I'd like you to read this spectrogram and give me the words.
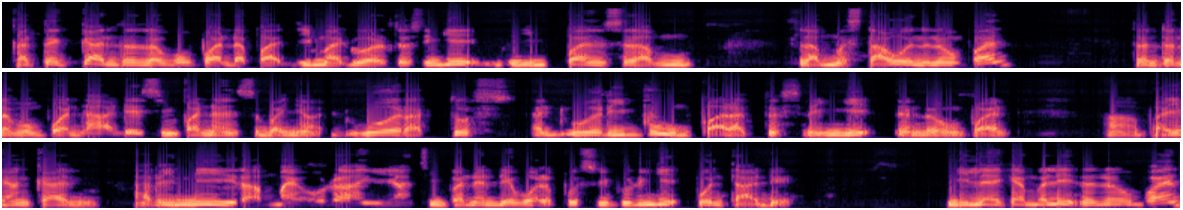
Katakan tuan-tuan dan puan dapat jimat 200 ringgit menyimpan selama selama setahun tuan-tuan dan puan tuan-tuan dan puan dah ada simpanan sebanyak 200 2400 ringgit tuan-tuan dan puan ha, bayangkan hari ni ramai orang yang simpanan dia walaupun 1000 ringgit pun tak ada. Nilaikan balik tuan-tuan dan puan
